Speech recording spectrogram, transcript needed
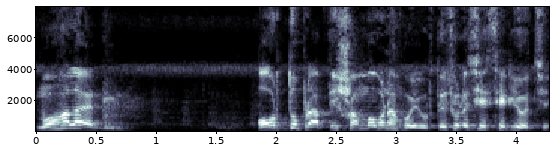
মহালয়ার দিন, অর্থপ্রাপ্তির সম্ভাবনা হয়ে উঠতে চলেছে সেটি হচ্ছে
